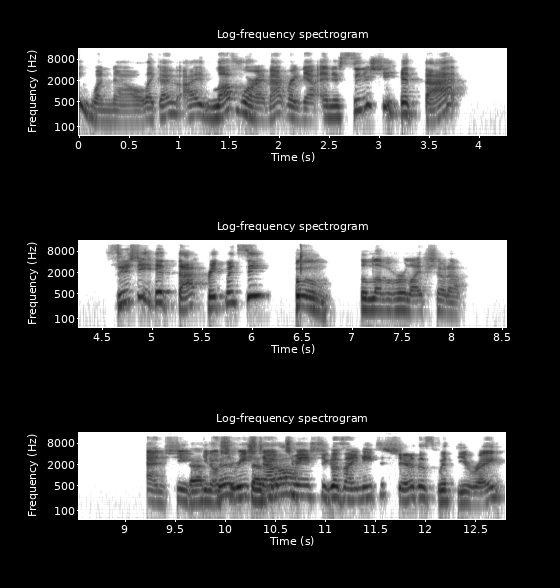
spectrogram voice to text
anyone now. Like I, I love where I'm at right now. And as soon as she hit that, soon as she hit that frequency, boom, the love of her life showed up. And she, That's you know, it. she reached it out to me and she goes, I need to share this with you, right?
